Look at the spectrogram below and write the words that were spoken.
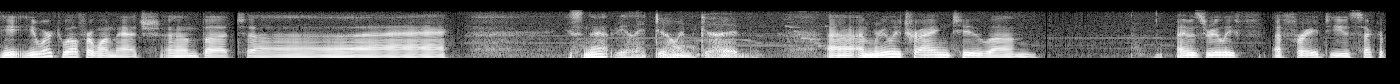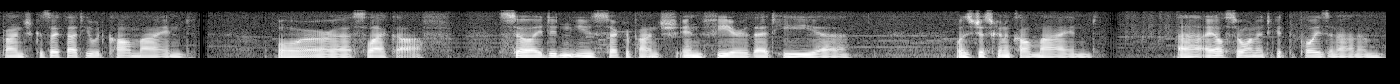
he, he worked well for one match, um, but, uh, he's not really doing good. Uh, I'm really trying to, um, I was really afraid to use Sucker Punch because I thought he would Calm Mind or uh, Slack Off. So I didn't use Sucker Punch in fear that he uh, was just going to Calm Mind. Uh, I also wanted to get the poison on him.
